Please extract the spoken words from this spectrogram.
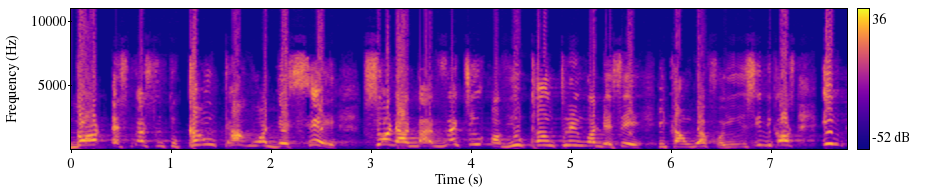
God expects you to counter what they say so that by virtue of you countering what they say, He can work for you. You see, because if,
